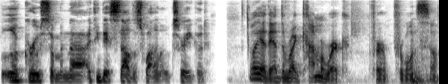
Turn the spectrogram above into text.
but look gruesome, and uh, I think they sell the swell. It looks very good. Oh yeah, they had the right camera work for for once. So.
